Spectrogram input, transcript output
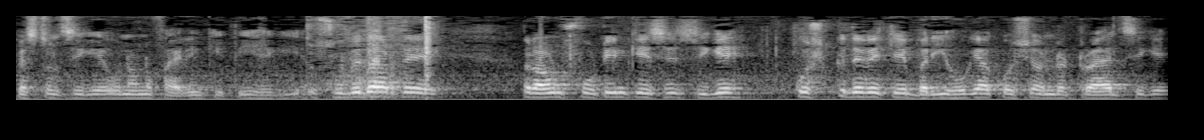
ਪਿਸਟਲ ਸੀਗੇ ਉਹਨਾਂ ਨੂੰ ਫਾਇਰਿੰਗ ਕੀਤੀ ਹੈਗੀ ਹੈ। ਸੂਬੇਦਾਰ ਤੇ ਅਰਾਊਂਡ 14 ਕੇਸਿਸ ਸੀਗੇ। ਕੁਸ਼ਕ ਦੇ ਵਿੱਚ ਇਹ ਬਰੀ ਹੋ ਗਿਆ ਕੁਝ ਅੰਡਰ ਟ੍ਰਾਇਲ ਸੀਗੇ।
